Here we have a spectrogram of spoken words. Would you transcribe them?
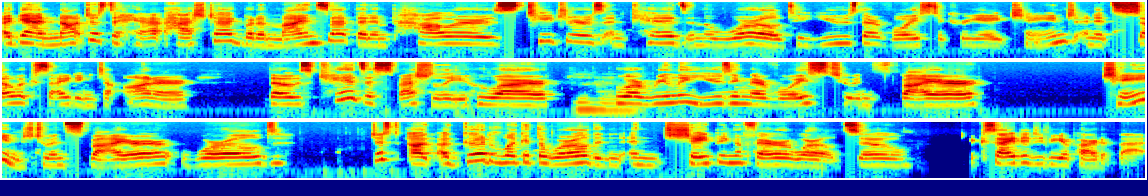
again not just a ha- hashtag but a mindset that empowers teachers and kids in the world to use their voice to create change and it's so exciting to honor those kids especially who are mm-hmm. who are really using their voice to inspire change to inspire world just a, a good look at the world and, and shaping a fairer world. So excited to be a part of that.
